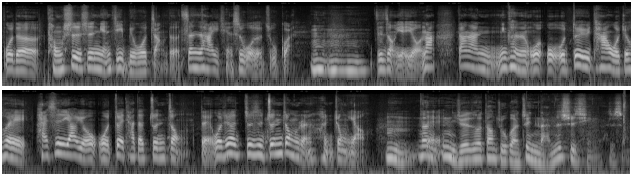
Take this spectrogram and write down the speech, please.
我的同事是年纪比我长的，甚至他以前是我的主管。嗯嗯嗯，这种也有。那当然，你可能我我我对于他，我就会还是要有我对他的尊重。对我觉得就是尊重人很重要。嗯，那你觉得说当主管最难的事情是什么？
